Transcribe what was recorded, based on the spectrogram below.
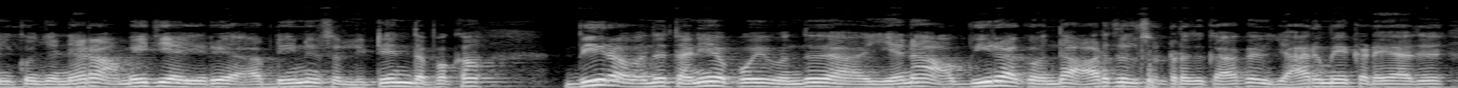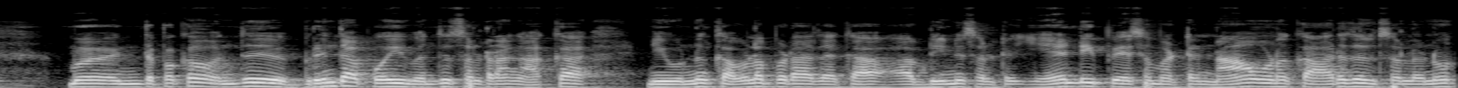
நீ கொஞ்சம் நேரம் அமைதியாக இரு அப்படின்னு சொல்லிவிட்டு இந்த பக்கம் வீரா வந்து தனியாக போய் வந்து ஏன்னா வீராவுக்கு வந்து ஆறுதல் சொல்கிறதுக்காக யாருமே கிடையாது. ம- இந்த பக்கம் வந்து பிருந்தா போய் வந்து சொல்கிறாங்க அக்கா நீ ஒன்றும் கவலைப்படாதக்கா அப்படின்னு சொல்லிட்டு. ஏன்டி பேச மாட்டேன்? நான் உனக்கு ஆறுதல் சொல்லணும்.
